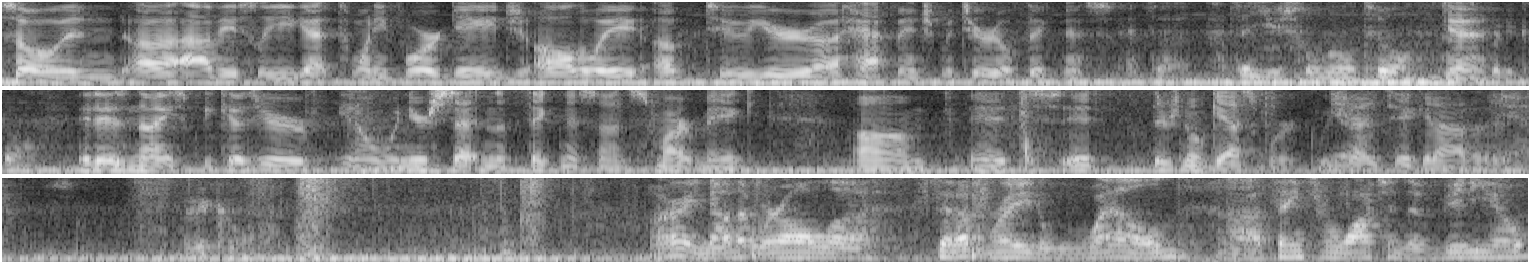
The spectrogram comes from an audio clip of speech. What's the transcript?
so and uh, obviously you got 24 gauge all the way up to your uh, half inch material thickness. That's a that's a useful little tool. That's Yeah. pretty cool. It is nice because you're, you know, when you're setting the thickness on SmartMig, um, it's it. There's no guesswork. We try to take it out of there. Yeah. Very cool. All right, now that we're all uh, set up and ready to weld, uh, thanks for watching the video.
